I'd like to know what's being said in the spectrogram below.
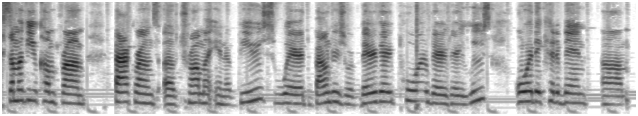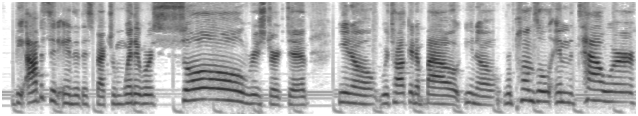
Some of you come from backgrounds of trauma and abuse where the boundaries were very, very poor, very, very loose, or they could have been um, the opposite end of the spectrum where they were so restrictive. You know, we're talking about, you know, Rapunzel in the tower,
